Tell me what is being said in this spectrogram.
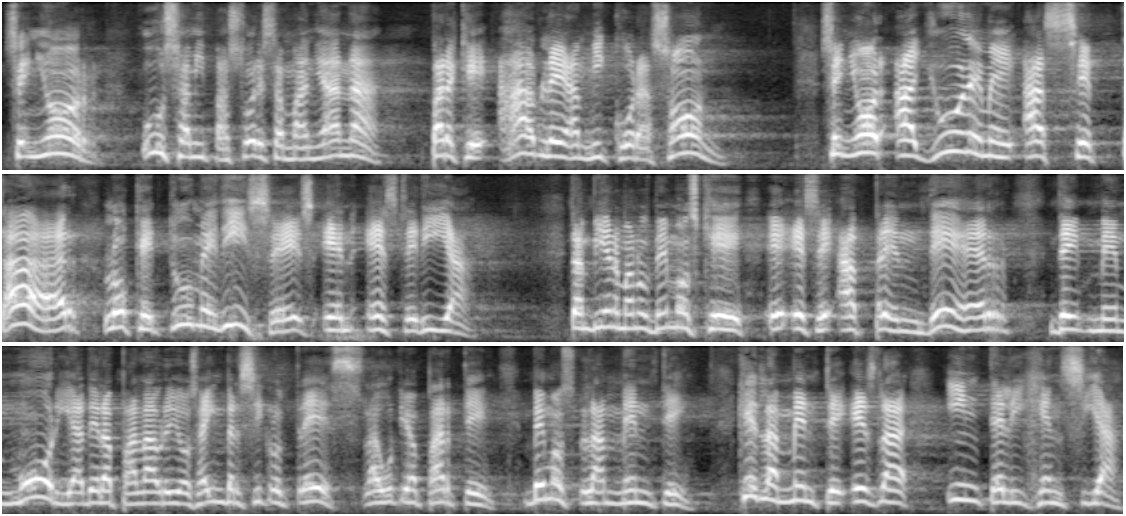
Señor, usa a mi pastor esta mañana para que hable a mi corazón. Señor, ayúdeme a aceptar lo que tú me dices en este día. También, hermanos, vemos que e, ese aprender de memoria de la palabra de Dios, ahí en versículo 3, la última parte, vemos la mente. ¿Qué es la mente? Es la inteligencia.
